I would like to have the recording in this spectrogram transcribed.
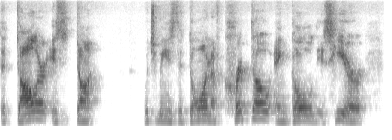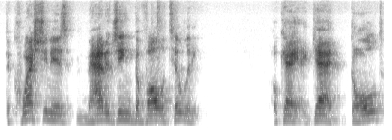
the dollar is done, which means the dawn of crypto and gold is here. The question is managing the volatility. Okay, again, gold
